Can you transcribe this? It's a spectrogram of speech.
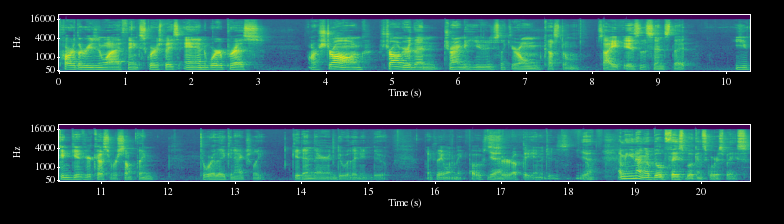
part of the reason why I think Squarespace and WordPress are strong, stronger than trying to use like your own custom site is the sense that you can give your customer something to where they can actually get in there and do what they need to do. Like if they want to make posts Yeah. or update images. Yeah, know. I mean, you're not gonna build Facebook in Squarespace.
